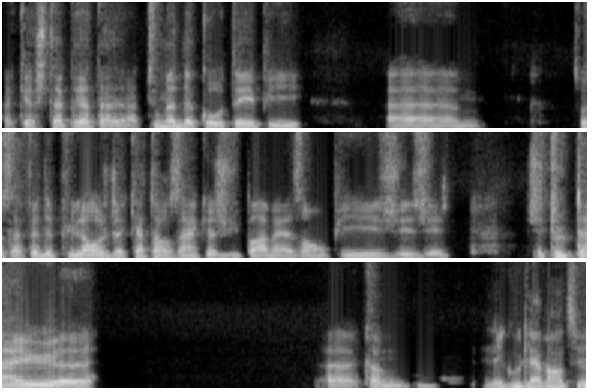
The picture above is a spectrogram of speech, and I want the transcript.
Fait que j'étais prêt à, à tout mettre de côté. Puis euh, ça, ça fait depuis l'âge de 14 ans que je vis pas à la maison. Puis j'ai j'ai j'ai tout le temps eu euh, euh, comme Le goût de l'aventure.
